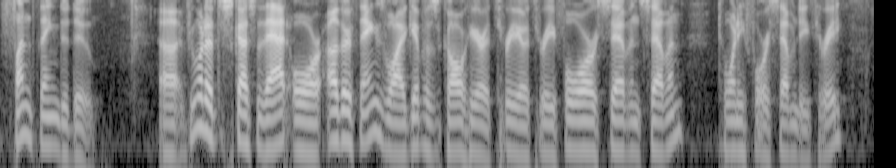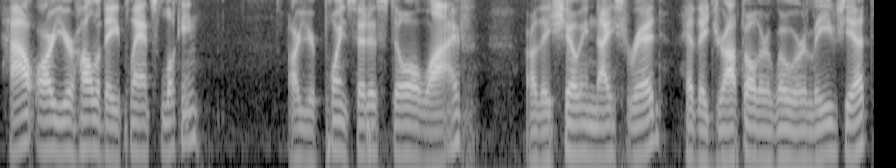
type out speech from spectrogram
fun thing to do. Uh, if you want to discuss that or other things, why give us a call here at 303 477 2473. How are your holiday plants looking? Are your poinsettias still alive? Are they showing nice red? Have they dropped all their lower leaves yet?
